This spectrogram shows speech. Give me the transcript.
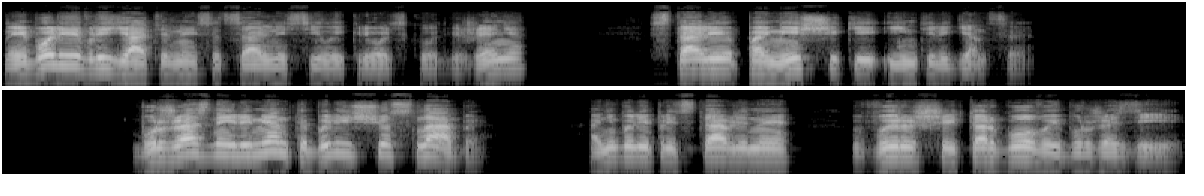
Наиболее влиятельной социальной силой креольского движения стали помещики и интеллигенция. Буржуазные элементы были еще слабы. Они были представлены выросшей торговой буржуазии,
